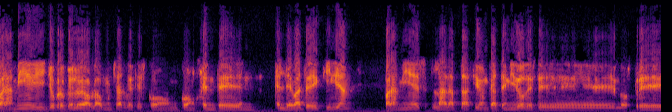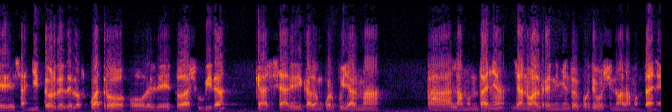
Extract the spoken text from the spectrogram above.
Para mí, yo creo que lo he hablado muchas veces con, con gente en el debate de Kilian, para mí es la adaptación que ha tenido desde los tres añitos, desde los cuatro o desde toda su vida, que se ha dedicado en cuerpo y alma a la montaña, ya no al rendimiento deportivo, sino a la montaña.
